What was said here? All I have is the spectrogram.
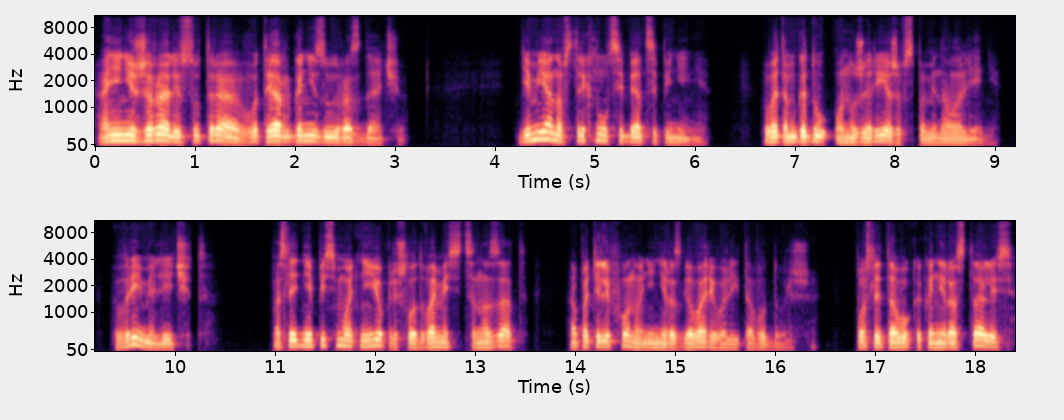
Они не жрали с утра, вот и организуй раздачу. Демьянов встряхнул себя оцепенение. В этом году он уже реже вспоминал о Лене. Время лечит. Последнее письмо от нее пришло два месяца назад, а по телефону они не разговаривали и того дольше. После того, как они расстались,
